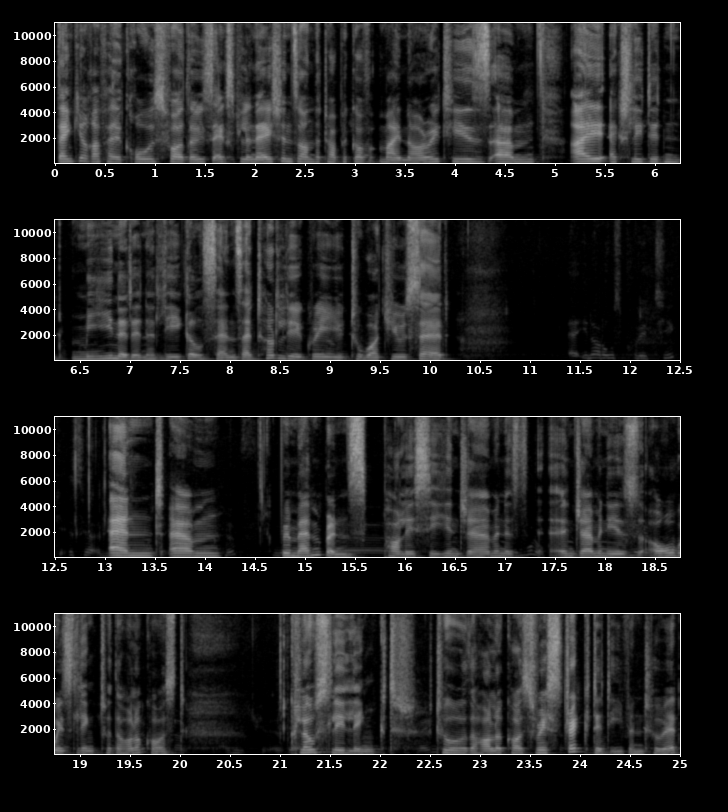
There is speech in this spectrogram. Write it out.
Thank you, Raphael Gross, for those explanations on the topic of minorities. Um, I actually didn't mean it in a legal sense. I totally agree to what you said. And um, remembrance policy in is in Germany is always linked to the Holocaust, closely linked to the Holocaust, restricted even to it.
